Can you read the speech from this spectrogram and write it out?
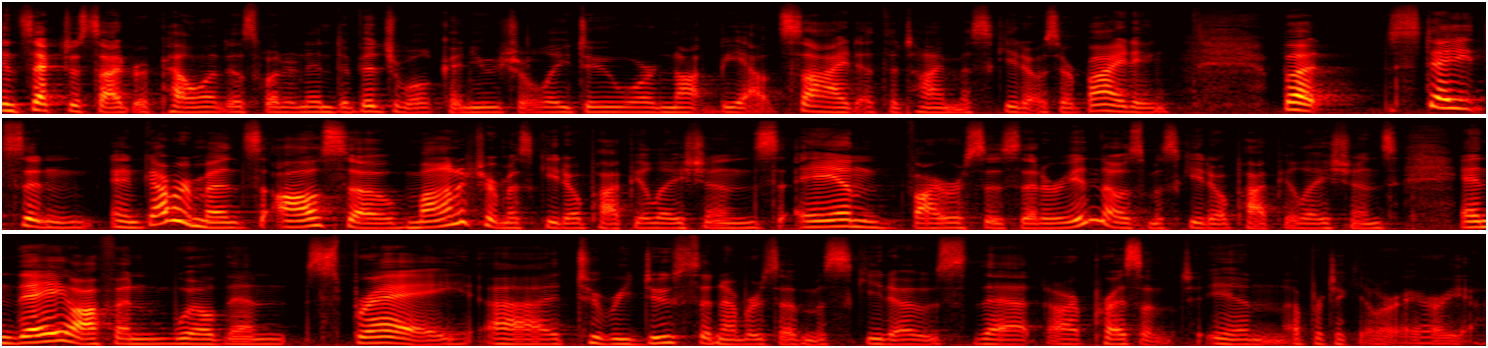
insecticide repellent is what an individual can usually do or not be outside at the time mosquitoes are biting. But states and, and governments also monitor mosquito populations and viruses that are in those mosquito populations, and they often will then spray uh, to reduce the numbers of mosquitoes that are present in a particular area.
